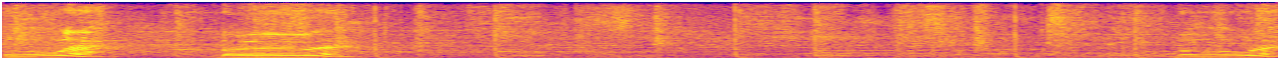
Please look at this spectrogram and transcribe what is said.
Boa. Boa. Boa.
